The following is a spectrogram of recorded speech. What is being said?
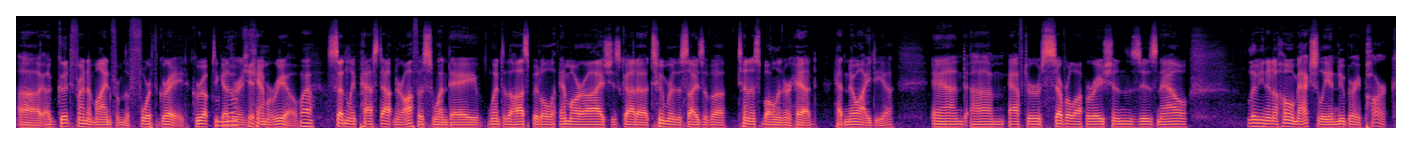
uh, a good friend of mine from the fourth grade, grew up together No in kidding. Camarillo. Wow. Suddenly passed out in her office one day, went to the hospital, MRI. She's got a tumor the size of a tennis ball in her head, had no idea. And um, after several operations, is now living in a home actually in Newbury Park.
